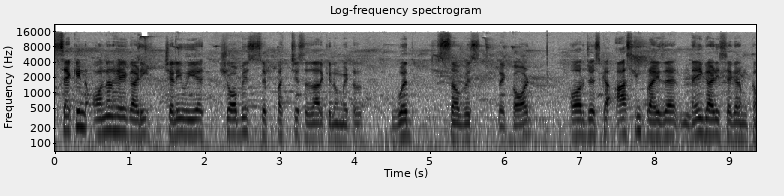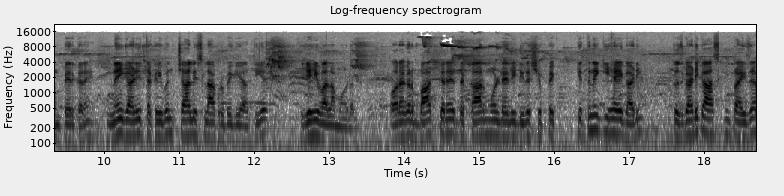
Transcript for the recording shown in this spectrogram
second owner है ये गाड़ी, चली हुई है चौबीस से पच्चीस हज़ार किलोमीटर विद सर्विस रिकॉर्ड और जो इसका आस्किंग प्राइस है, नई गाड़ी से अगर हम कंपेयर करें, नई गाड़ी तकरीबन 40 लाख रुपए की आती है, यही वाला मॉडल और अगर बात करें the Car Mall Delhi dealership पे कितने की है ये गाड़ी तो इस गाड़ी का आस्किंग प्राइस है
